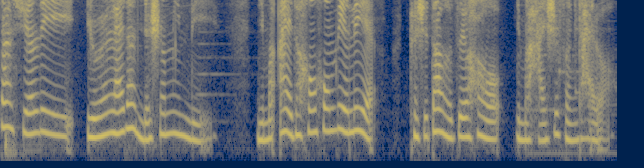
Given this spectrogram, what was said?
大学里有人来到你的生命里，你们爱的轰轰烈烈，可是到了最后，你们还是分开了。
